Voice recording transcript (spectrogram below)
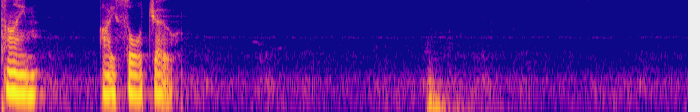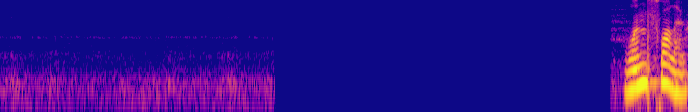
time I saw Joe. One swallow,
